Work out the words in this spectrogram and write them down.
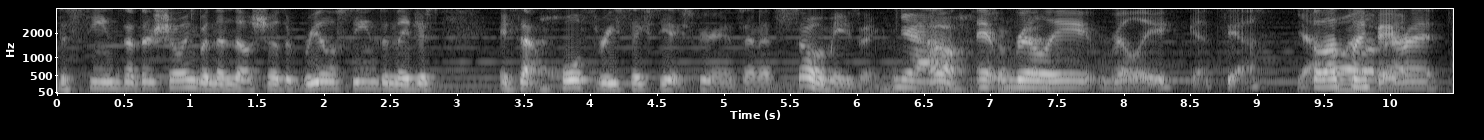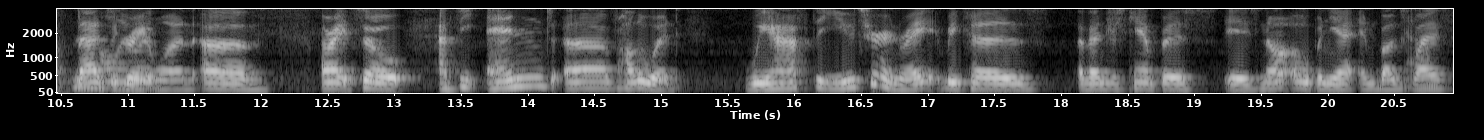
the scenes that they're showing, but then they'll show the real scenes, and they just it's that whole 360 experience, and it's so amazing. yeah Oh, it so good. really really gets you Yeah, so that's oh, my that. favorite in That's a great one. Um, all right, so at the end of Hollywood, we have to U-turn, right? Because Avengers Campus is not open yet, and Bugs Yeah. Life,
